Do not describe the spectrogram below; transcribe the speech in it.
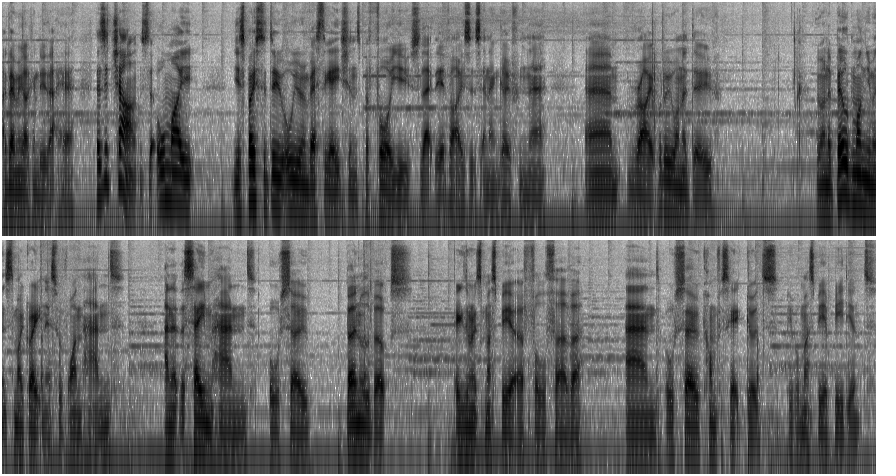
I don't think I can do that here. There's a chance that all my you're supposed to do all your investigations before you select the advisors and then go from there. Um, right, what do we want to do? We want to build monuments to my greatness with one hand, and at the same hand also burn all the books. Ignorance must be at a full fervour, and also confiscate goods. People must be obedient.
